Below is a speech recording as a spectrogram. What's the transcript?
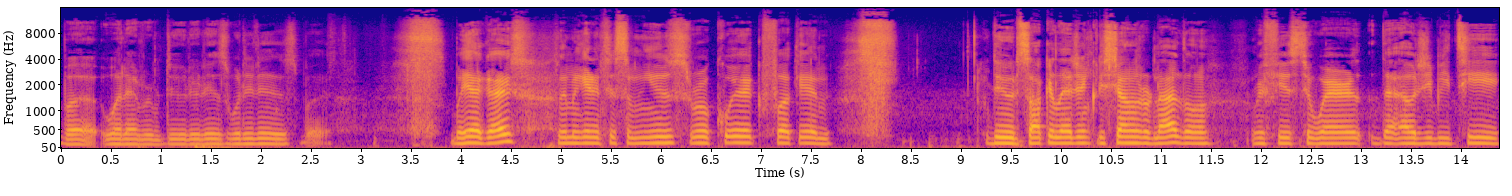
But whatever, dude. It is what it is. But, but yeah, guys. Let me get into some news real quick. Fucking, dude. Soccer legend Cristiano Ronaldo refused to wear the LGBT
